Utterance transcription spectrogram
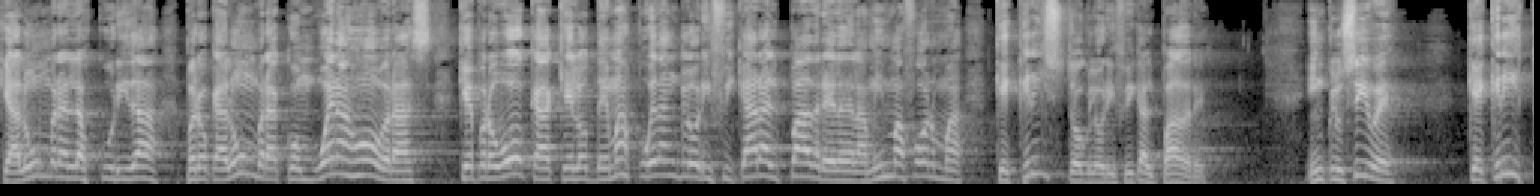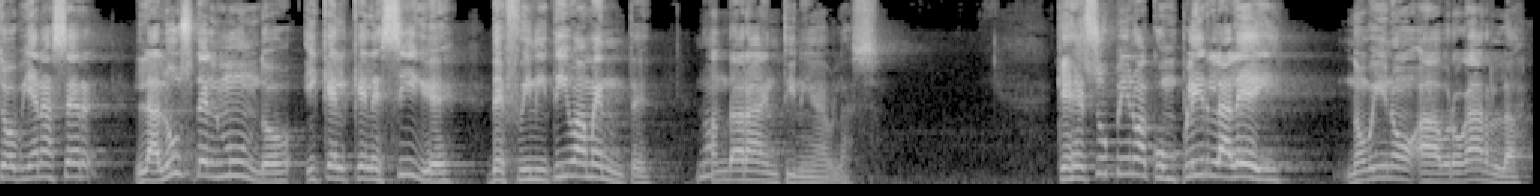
que alumbra en la oscuridad, pero que alumbra con buenas obras, que provoca que los demás puedan glorificar al Padre de la misma forma que Cristo glorifica al Padre. Inclusive que Cristo viene a ser la luz del mundo y que el que le sigue definitivamente no andará en tinieblas. Que Jesús vino a cumplir la ley, no vino a abrogarla.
